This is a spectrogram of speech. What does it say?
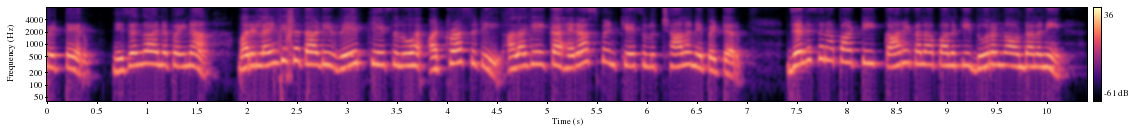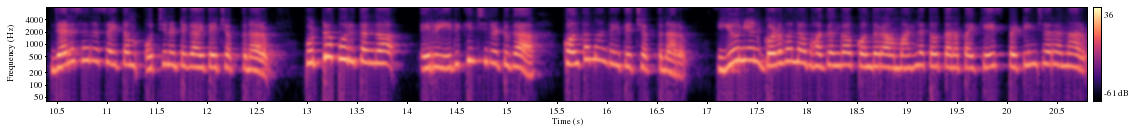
పెట్టారు. నిజంగా ఆయనపైన మరి లైంగిక దాడి రేప్ కేసులు అట్రాసిటీ అలాగే ఇక హెరాస్మెంట్ కేసులు చాలానే పెట్టారు. జనసేన పార్టీ కార్యకలాపాలకి దూరంగా ఉండాలని జనసేన సైతం వచ్చినట్టుగా అయితే చెప్తున్నారు. కుట్రపూరితంగా ఇరికించినట్టుగా కొంతమంది అయితే చెప్తున్నారు. యూనియన్ గొడవల్లో భాగంగా కొందరు ఆ మహిళతో తనపై కేసు పెట్టించారన్నారు.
